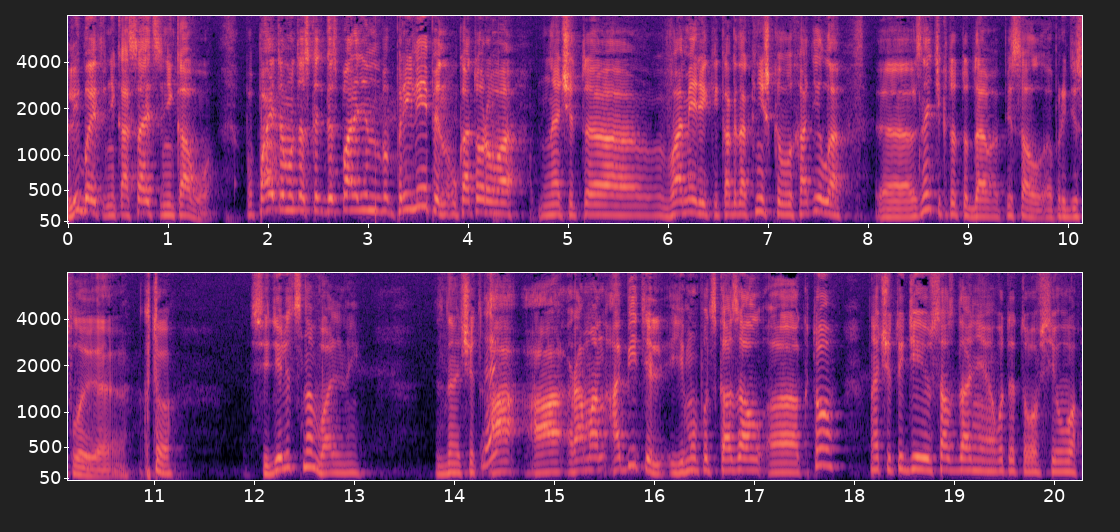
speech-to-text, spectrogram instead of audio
либо это не касается никого. По- Поэтому, так сказать, господин Прилепин, у которого, значит, э, в Америке, когда книжка выходила, э, знаете, кто туда писал предисловие? Кто? Сиделец Навальный. Значит, а, а Роман Обитель ему подсказал э, кто? Значит, идею создания вот этого всего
